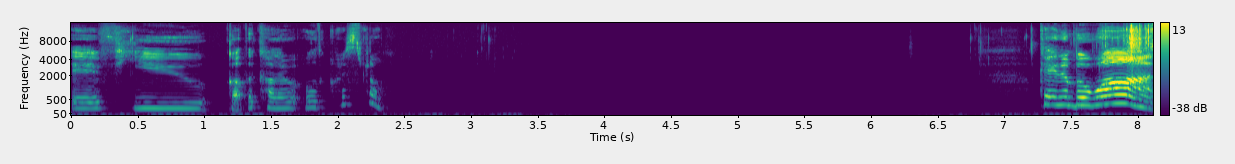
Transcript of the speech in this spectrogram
if you got the color or the crystal. Okay, number one.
